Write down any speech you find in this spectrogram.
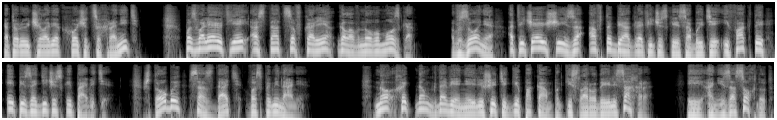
которую человек хочет сохранить, позволяют ей остаться в коре головного мозга, в зоне, отвечающей за автобиографические события и факты эпизодической памяти, чтобы создать воспоминания. Но хоть на мгновение лишите гиппокампа кислорода или сахара, и они засохнут,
